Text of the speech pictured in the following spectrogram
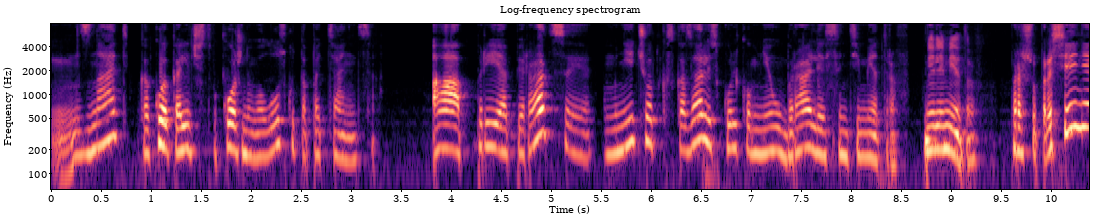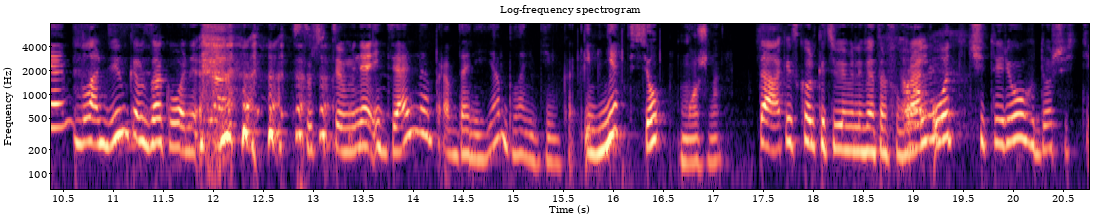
знать, какое количество кожного лоскута подтянется. А при операции мне четко сказали, сколько мне убрали сантиметров. Миллиметров. Прошу прощения. Блондинка в законе. Слушайте, у меня идеальное оправдание. Я блондинка. И мне все можно. Так, и сколько тебе миллиметров убрали? От 4 до 6.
